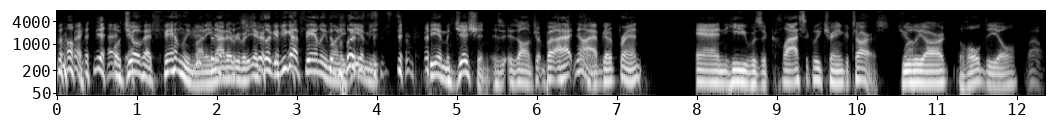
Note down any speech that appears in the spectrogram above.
right. well, Job had family money, not everybody. sure. Look, if you got family money, be a, blues mu- is different. be a magician is, is all I'm trying. But I no, I've got a friend, and he was a classically trained guitarist, Juilliard, the whole deal, Wow,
